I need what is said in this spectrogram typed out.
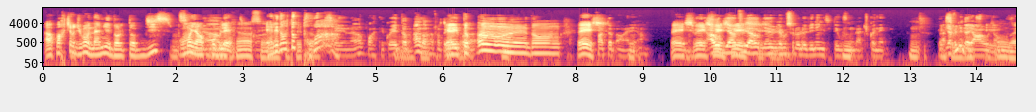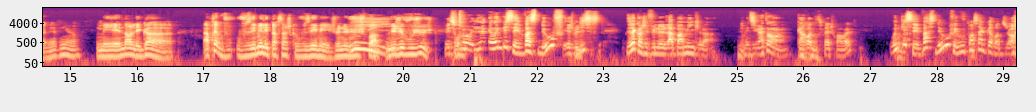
À partir du moment où Nami est dans le top 10, pour moi il y a un problème. Non, elle est dans le top n'importe quoi. 3 C'est n'importe quoi. Est top 1 dans elle est top 1 euh, dans... Wesh, Pas top 1, allez. hein. wesh, wesh, Ah, wesh, bien vu, ah, bien vu, j'avoue, solo leveling, c'était ouf, Mm. mon gars, tu connais. Mm. Ah, bienvenue d'ailleurs. Bienvenue. hein. Mais non les gars, après vous, vous aimez les personnages que vous aimez, je ne juge Oui. pas, mais je vous juge. Mais surtout, le One Piece c'est vaste de ouf. Et je me dis, c'est- déjà quand j'ai vu le lapin mink là, je me dis, mais attends, carotte, c'est pas, je crois, ouais. One Piece c'est vaste de ouf et vous pensez à carotte, genre.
